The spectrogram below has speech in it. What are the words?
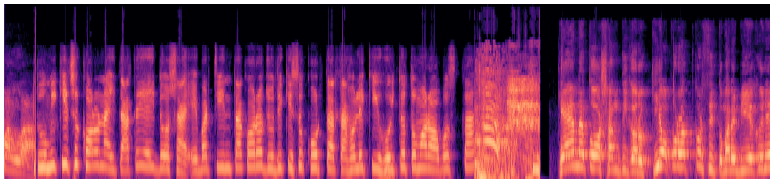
মারলা? তুমি কিছু করো নাই তাতে এই দোষা। এবার চিন্তা করো যদি কিছু করতা তাহলে কি হইতো তোমার অবস্থা? কেন এত অশান্তি করো? কি অপরাধ করছি? তোমারে বিয়ে করে?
